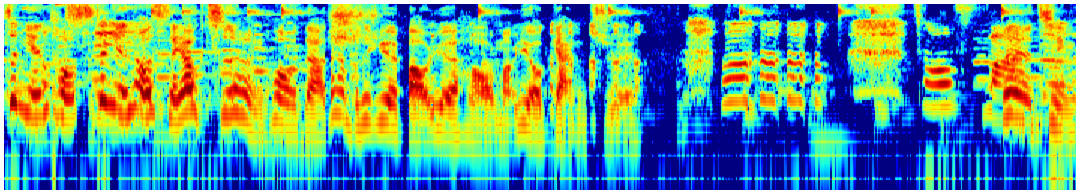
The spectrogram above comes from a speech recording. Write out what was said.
这年头这年西头谁要吃很厚的、啊？当然不是越薄越好嘛，越有感觉。超烦对，的请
